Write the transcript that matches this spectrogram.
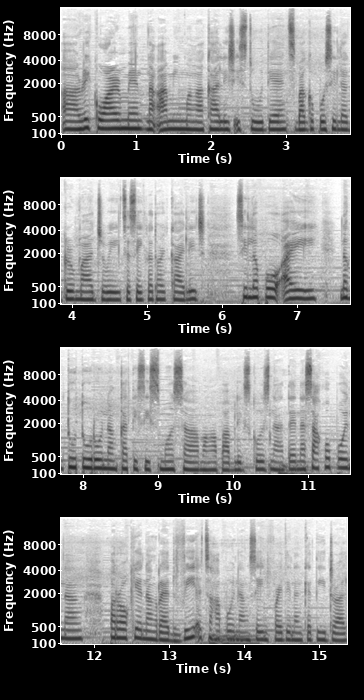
uh, requirement ng aming mga college students bago po sila graduate sa Sacred Heart College. Sila po ay nagtuturo ng katisismo sa mga public schools natin. Nasako po ng parokya ng Red V at saka po ng St. Ferdinand Cathedral.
